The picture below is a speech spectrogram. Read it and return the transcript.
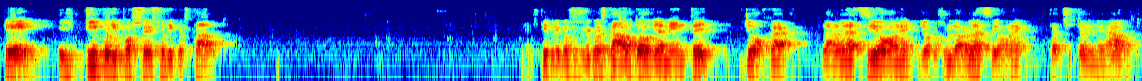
e il tipo di possesso di quest'auto. Il tipo di possesso di quest'auto ovviamente gioca la relazione, gioca sulla relazione tra cittadino e auto.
